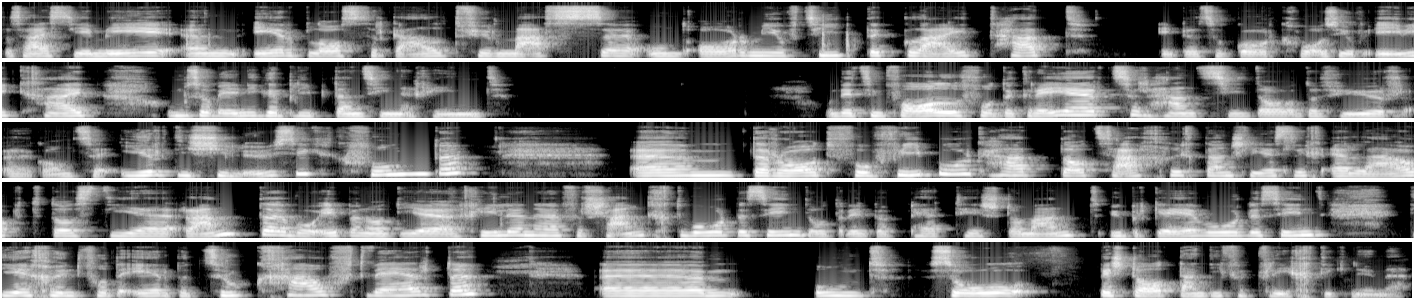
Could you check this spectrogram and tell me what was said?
Das heißt, je mehr ein Erblasser Geld für Messen und Arme auf die Seite gelegt hat, eben sogar quasi auf Ewigkeit, umso weniger bleibt dann seinem Kind. Und jetzt im Fall von der Greyerzer haben sie da dafür eine ganz irdische Lösung gefunden. Ähm, der Rat von Freiburg hat tatsächlich dann schließlich erlaubt, dass die Renten, wo eben an die Kirchen verschenkt worden sind oder eben per Testament übergeben worden sind, die können von den Erben zurückgekauft werden. Ähm, und so besteht dann die Verpflichtung nicht mehr.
